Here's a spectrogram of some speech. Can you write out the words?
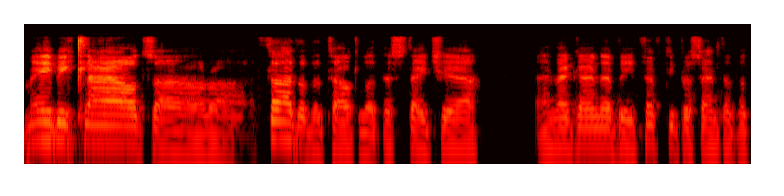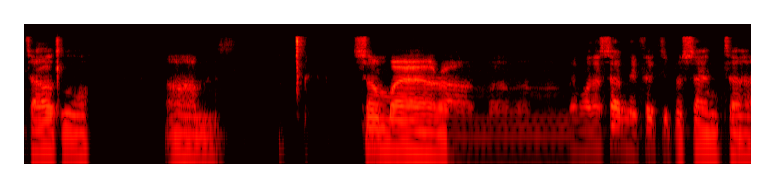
maybe clouds are a third of the total at this stage here, and they're going to be 50% of the total um, somewhere. Um, um well, certainly 50%. Uh,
